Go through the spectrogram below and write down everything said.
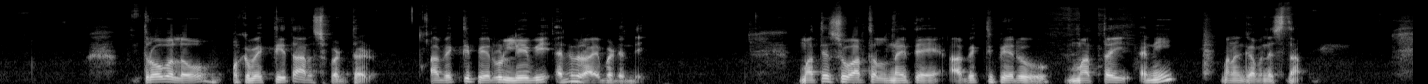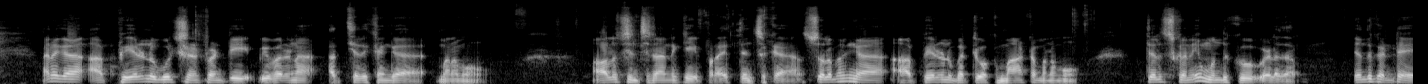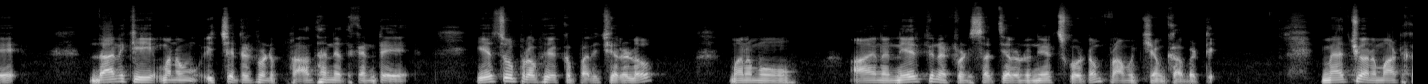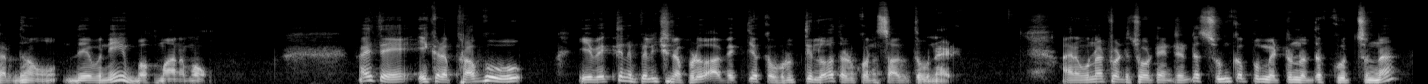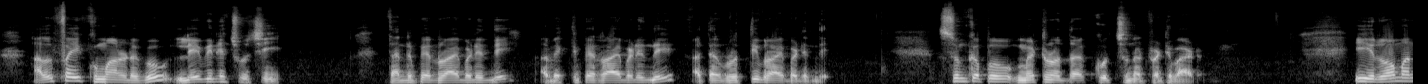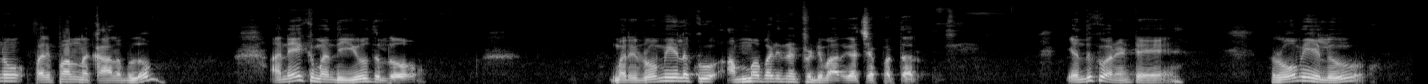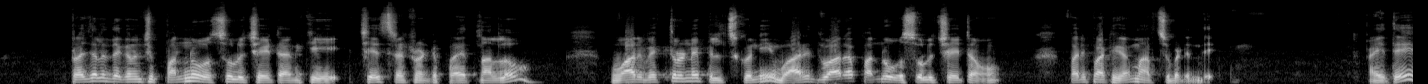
త్రోవలో ఒక వ్యక్తి తారసపడతాడు. ఆ వ్యక్తి పేరు లేవి అని వ్రాయబడింది. మతేసు వార్తలనైతే ఆ వ్యక్తి పేరు మత్తై అని మనం గమనిస్తాం. అనగా ఆ పేరును గూర్చినటువంటి వివరణ అత్యధికంగా మనము ఆలోచించడానికి ప్రయత్నించక సులభంగా ఆ పేరును బట్టి ఒక మాట మనము తెలుసుకొని ముందుకు వెళదాం. ఎందుకంటే దానికి మనం ఇచ్చేటటువంటి ప్రాధాన్యత కంటే యేసు ప్రభు యొక్క పరిచయలో మనము ఆయన నేర్పినటువంటి సత్యాలను నేర్చుకోవటం ప్రాముఖ్యం కాబట్టి. మాథ్యూ అన్న మాటకు అర్థం దేవుని బహుమానము. అయితే ఇక్కడ ప్రభువు ఈ వ్యక్తిని పిలిచినప్పుడు ఆ వ్యక్తి యొక్క వృత్తిలో అతడు కొనసాగుతూ ఉన్నాడు. ఆయన ఉన్నటువంటి చోట ఏంటంటే సుంకపు మెట్టునొద్ద కూర్చున్న అల్ఫై కుమారుడుగు లేవిని చూచి తండ్రి పేరు రాయబడింది ఆ వ్యక్తి పేరు రాయబడింది అతని వృత్తి వ్రాయబడింది. సుంకపు మెట్టునొద్ద కూర్చున్నటువంటి వాడు. ఈ రోమను పరిపాలన కాలంలో అనేక మంది యూదులు మరి రోమిలకు అమ్మబడినటువంటి వారుగా చెప్పతారు. ఎందుకు అని అంటే రోమియులు ప్రజల దగ్గర నుంచి పన్ను వసూలు చేయటానికి చేసినటువంటి ప్రయత్నాల్లో వారి వ్యక్తులనే పిలుచుకొని వారి ద్వారా పన్ను వసూలు చేయటం పరిపాటిగా మార్చబడింది. అయితే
